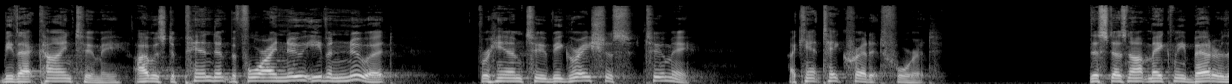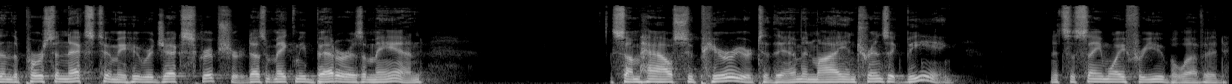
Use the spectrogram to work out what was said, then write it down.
be that kind to me. I was dependent before I knew even knew it for him to be gracious to me. I can't take credit for it. This does not make me better than the person next to me who rejects Scripture. It doesn't make me better as a man, somehow superior to them in my intrinsic being. And it's the same way for you, beloved.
